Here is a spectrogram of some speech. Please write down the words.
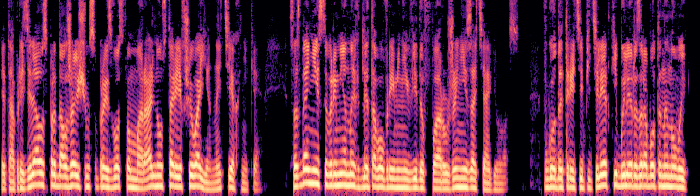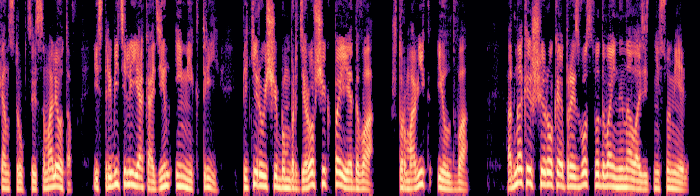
Это определялось продолжающимся производством морально устаревшей военной техники, Создание современных для того времени видов вооружений затягивалось. В годы третьей пятилетки были разработаны новые конструкции самолетов, истребители Як-1 и МиГ-3, пикирующий бомбардировщик ПЕ-2, штурмовик Ил-2. Однако широкое производство до войны наладить не сумели.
